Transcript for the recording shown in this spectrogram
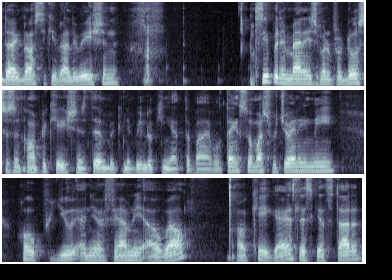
diagnostic evaluation, treatment management, prognosis and complications. Then we're going to be looking at the Bible. Thanks so much for joining me. Hope you and your family are well. Okay, guys, let's get started.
